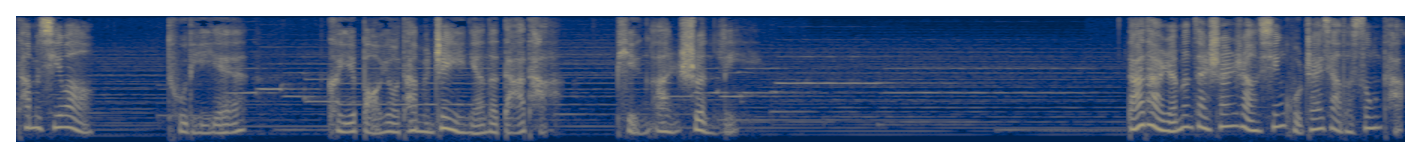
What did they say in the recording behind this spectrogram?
他们希望。土地爷可以保佑他们这一年的打塔平安顺利。打塔人们在山上辛苦摘下的松塔，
